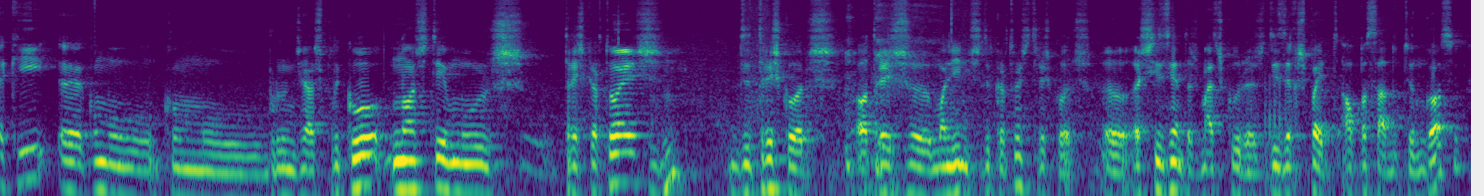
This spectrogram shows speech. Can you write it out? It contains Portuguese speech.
aqui, eh, como, como o Bruno já explicou, nós temos três cartões de três cores, ou três eh, molhinhos de cartões de três cores. Eh, As cinzentas mais escuras dizem respeito ao passado do teu negócio,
